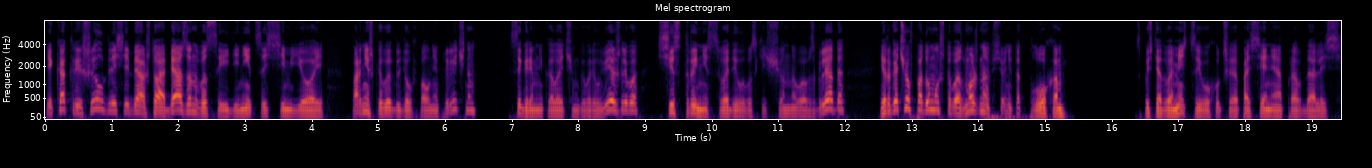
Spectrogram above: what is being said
и как решил для себя, что обязан воссоединиться с семьей. Парнишка выглядел вполне приличным, с Игорем Николаевичем говорил вежливо, сестры не сводила восхищенного взгляда, и Рогачев подумал, что, возможно, все не так плохо. Спустя два месяца его худшие опасения оправдались.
